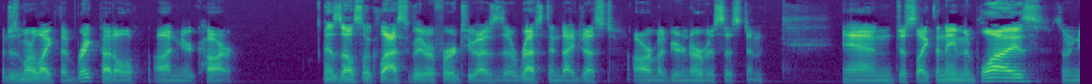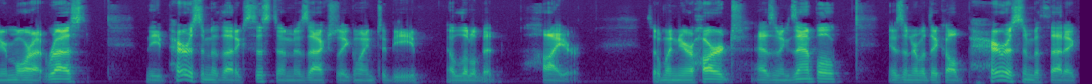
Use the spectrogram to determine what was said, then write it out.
which is more like the brake pedal on your car. It is also classically referred to as the rest and digest arm of your nervous system. And just like the name implies, so when you're more at rest, the parasympathetic system is actually going to be a little bit higher. So when your heart, as an example, is under what they call parasympathetic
